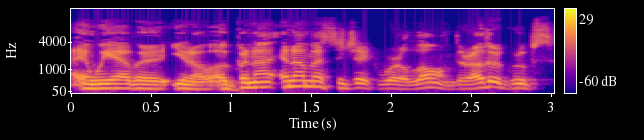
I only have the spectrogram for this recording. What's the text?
And we have a, you know, a, and I'm not suggesting we're alone. There are other groups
